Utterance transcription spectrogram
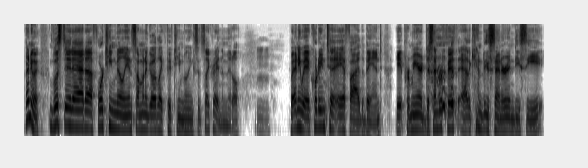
But anyway, listed at uh, 14 million. So I'm going to go with like 15 million because it's like right in the middle. Mhm. But anyway, according to AFI, the band, it premiered December 5th at the Kennedy Center in DC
